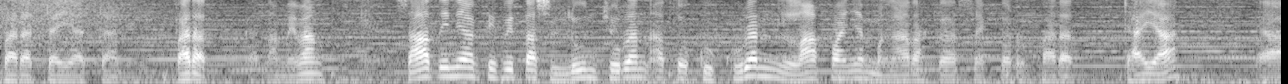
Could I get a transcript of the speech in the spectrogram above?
barat daya dan barat. Karena memang saat ini aktivitas luncuran atau guguran lavanya mengarah ke sektor barat daya ya,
